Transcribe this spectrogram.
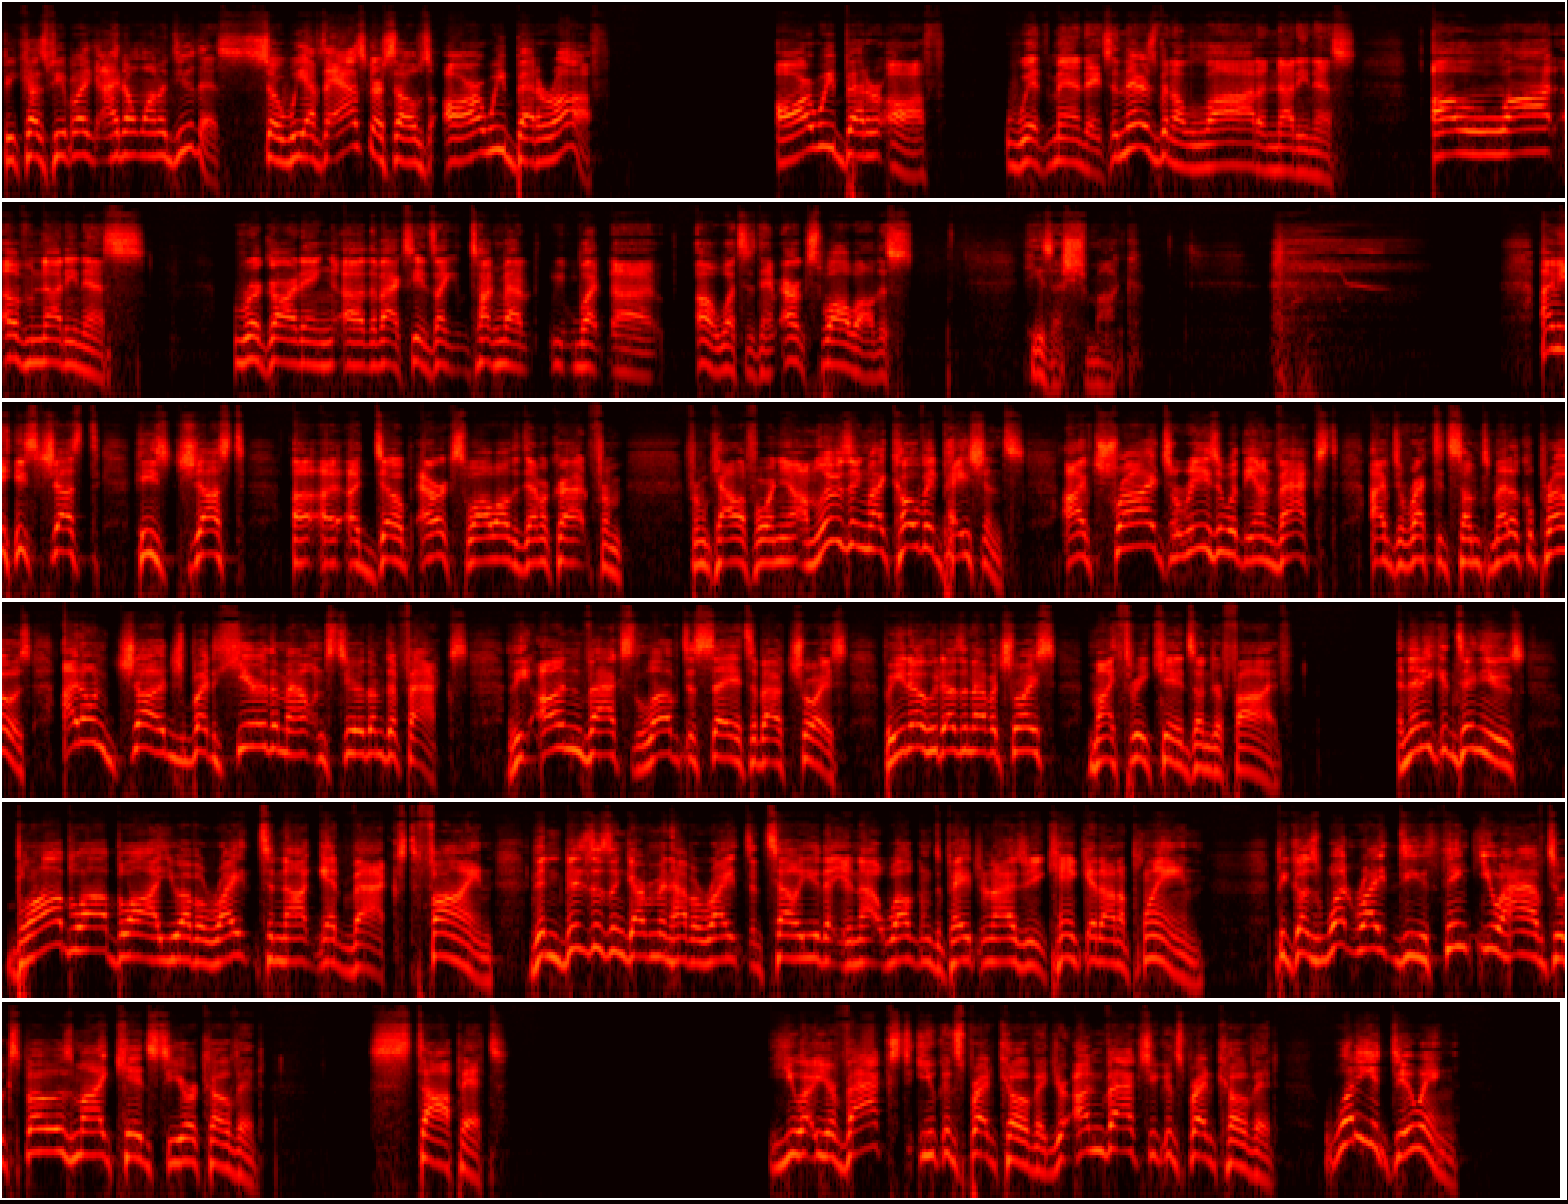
because people are like, I don't want to do this. So we have to ask ourselves, are we better off? Are we better off with mandates? And there's been a lot of nuttiness, a lot of nuttiness regarding uh, the vaccines. Like talking about what, uh, oh, what's his name? Eric Swalwell. This, he's a schmuck. I mean, he's just, he's just a, a, a dope. Eric Swalwell, the Democrat from from California. I'm losing my COVID patience. I've tried to reason with the unvaxxed. I've directed some to medical pros. I don't judge, but hear them out and steer them to facts. The unvaxxed love to say it's about choice. But you know who doesn't have a choice? My three kids under five. And then he continues, blah, blah, blah. You have a right to not get vaxxed. Fine. Then business and government have a right to tell you that you're not welcome to patronize or you can't get on a plane. Because what right do you think you have to expose my kids to your COVID? Stop it. You are, you're you can spread COVID. You're unvaxxed, you can spread COVID. What are you doing?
